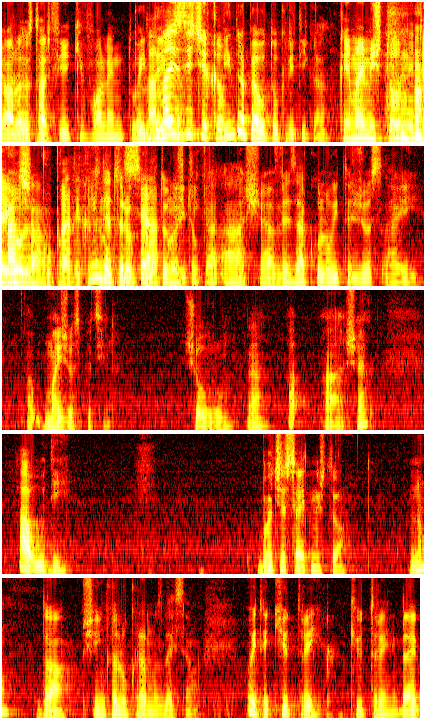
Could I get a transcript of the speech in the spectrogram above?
ar, ăsta ar fi echivalentul. Păi Dar de- n-ai zice că, Intră pe autocritica, că e mai mișto în interior Așa. în Cupra decât intră te în rog pe Seat, nu știu. autocritica, așa, vezi acolo, uite, jos ai, mai jos puțin, showroom, da? A, așa, Audi, Bă, ce site mișto. nu? Da, Și încă lucrăm, îți dai seama. Uite, Q3. Q3. Dar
